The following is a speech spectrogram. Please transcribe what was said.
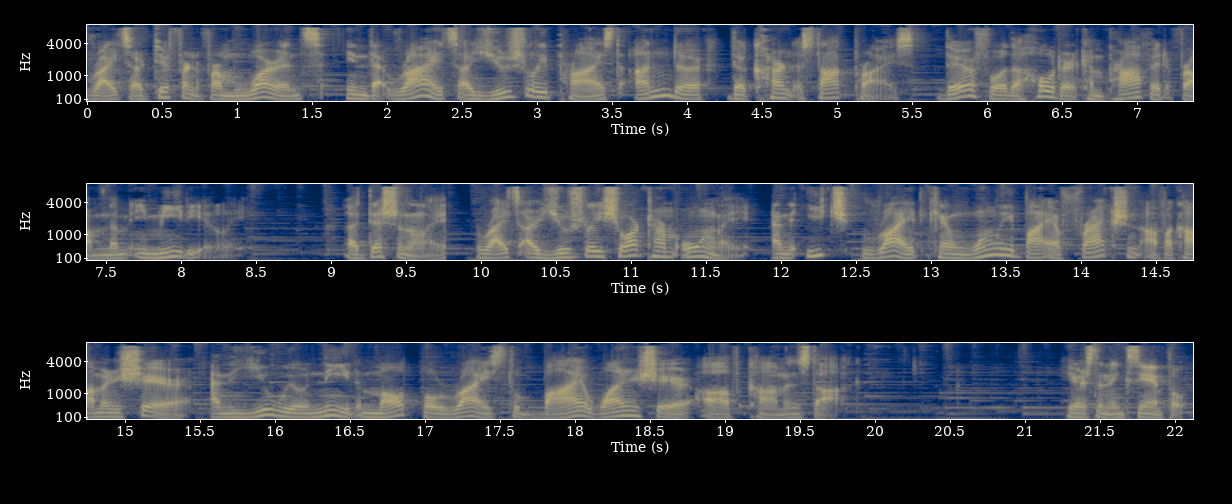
Rights are different from warrants in that rights are usually priced under the current stock price, therefore, the holder can profit from them immediately. Additionally, rights are usually short term only, and each right can only buy a fraction of a common share, and you will need multiple rights to buy one share of common stock. Here's an example.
